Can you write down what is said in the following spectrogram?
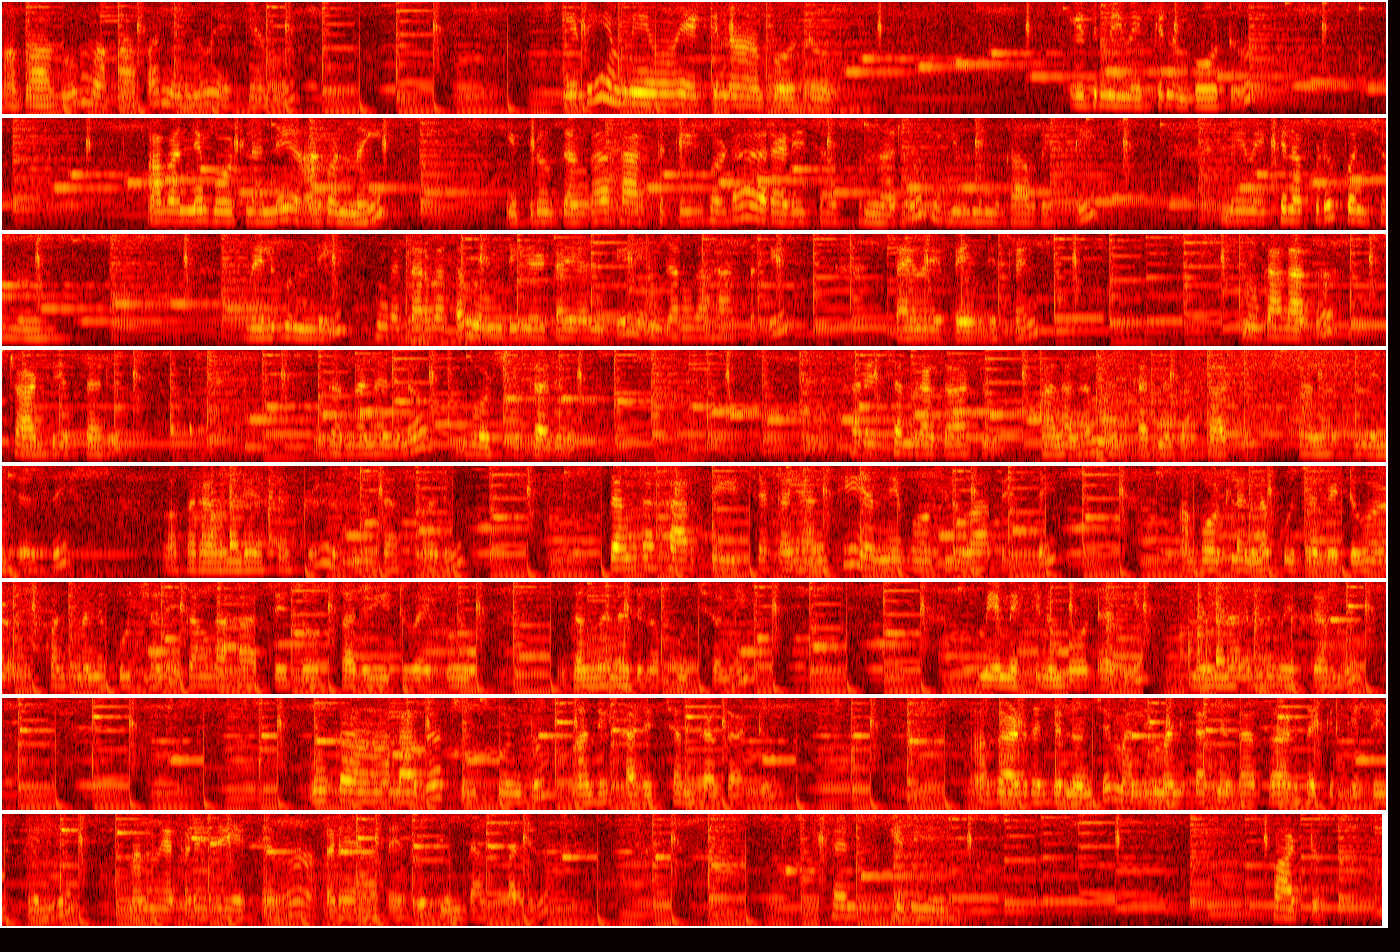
మా బాబు మా పాప నేను ఎక్కాము. ఇది మేము ఎక్కిన బోటు. ఇది మేము ఎక్కిన బోటు. అవన్నీ బోట్లన్నీ ఆగున్నాయి. ఇప్పుడు గంగా హారతికి కూడా రెడీ చేస్తున్నారు ఈవినింగ్ కాబట్టి. మేము ఎక్కినప్పుడు కొంచెం వెలుగుంది. ఇంకా తర్వాత మేము దిగే టయానికి గంగా హారతికి టైం అయిపోయింది ఫ్రెండ్స్. ఇంకా అలాగా స్టార్ట్ చేశారు. గంగా నదిలో బోట్ షికారు హరిశ్చంద్ర ఘాటు అలాగా మణికర్ణిక ఘాటు అలా చూపించేసి ఒక రౌండ్ వేసేసి దించేస్తారు గంగా హారతి ఇచ్చే టయానికి అన్ని బోట్లు ఆపేసి ఆ బోట్లలో కూర్చోబెట్టి కొంతమంది కూర్చొని గంగా హారతి చూస్తారు. ఇటువైపు గంగా నదిలో కూర్చొని మేము ఎక్కిన బోట్ అది. మేము నలుగురు ఎక్కాము. ఇంకా అలాగా చూసుకుంటూ అది హరిశ్చంద్ర ఘాటు. ఆ ఘాట్ దగ్గర నుంచే మళ్ళీ మణికర్ణిక ఘాట్ దగ్గరికి తీసుకెళ్ళి మనం ఎక్కడైతే ఎక్కామో అక్కడే ఆపేసి దించేస్తారు. ఫ్రెండ్స్ ఇది పార్ట్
